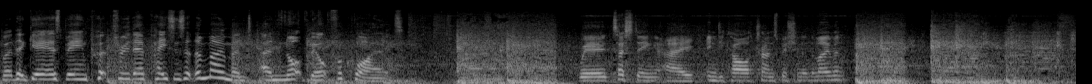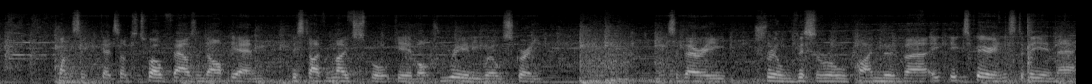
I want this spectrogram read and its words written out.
But the gears being put through their paces at the moment are not built for quiet. We're testing a IndyCar transmission at the moment. Once it gets up to 12,000 RPM, this type of motorsport gearbox really will scream. It's a very shrill, visceral kind of uh, experience to be in there.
